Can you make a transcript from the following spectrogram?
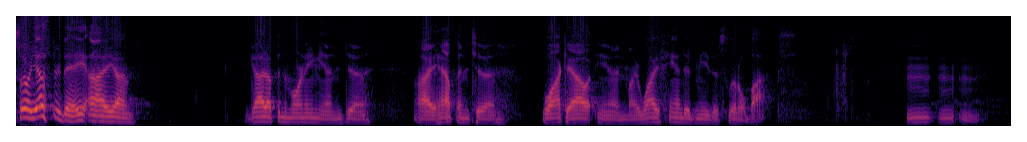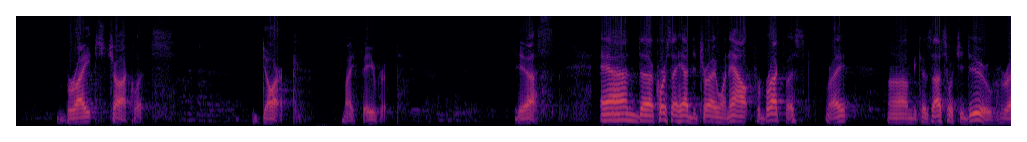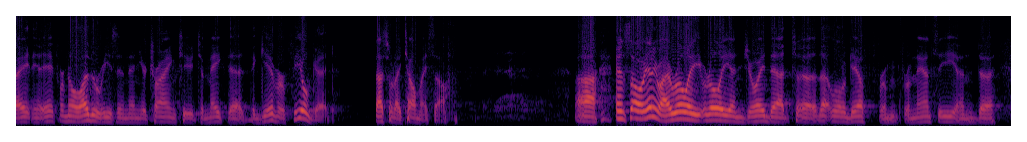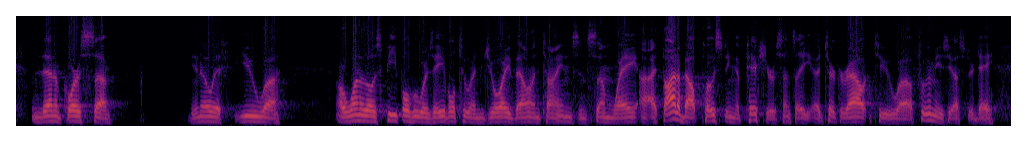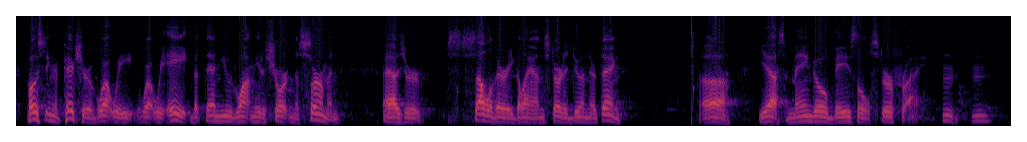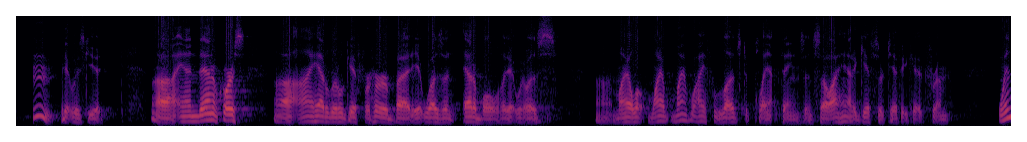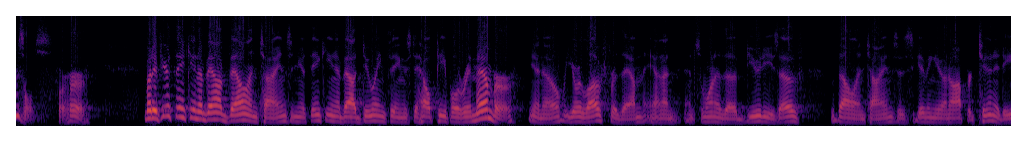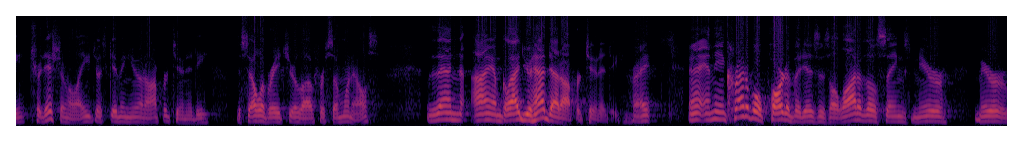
So yesterday I uh, got up in the morning and uh, I happened to walk out and my wife handed me this little box. Mm-mm-mm. Bright's chocolates. Dark. My favorite. Yes. And uh, of course I had to try one out for breakfast, right? Um, because that's what you do, right? If for no other reason than you're trying to, to make the, the giver feel good. That's what I tell myself. Uh, and so anyway, I really, really enjoyed that, uh, that little gift from, from Nancy. And uh, then, of course, uh, you know, if you are one of those people who was able to enjoy Valentine's in some way. I thought about posting the picture since I, I took her out to uh, Fumi's yesterday, posting the picture of what we, what we ate, but then you'd want me to shorten the sermon as your salivary glands started doing their thing. Uh, yes, mango basil stir fry. Mm, mm, mm, it was good. Uh, and then, of course, uh, I had a little gift for her, but it wasn't edible. It was, uh, my, my, my wife loves to plant things, and so I had a gift certificate from Wenzel's for her. But if you're thinking about Valentine's and you're thinking about doing things to help people remember, you know, your love for them, and, and so one of the beauties of Valentine's is giving you an opportunity, traditionally just giving you an opportunity to celebrate your love for someone else, then I am glad you had that opportunity, right? And, the incredible part of it is, is a lot of those things, mere, mere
